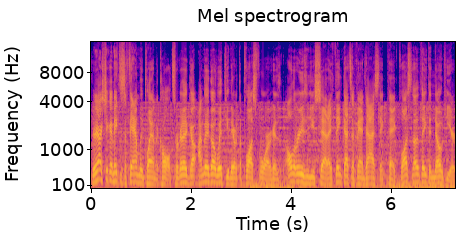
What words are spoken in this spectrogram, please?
we're actually gonna make this a family play on the Colts. We're gonna go. I'm gonna go with you there with the plus four because all the reasons you said. I think that's a fantastic pick. Plus another thing to note here:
